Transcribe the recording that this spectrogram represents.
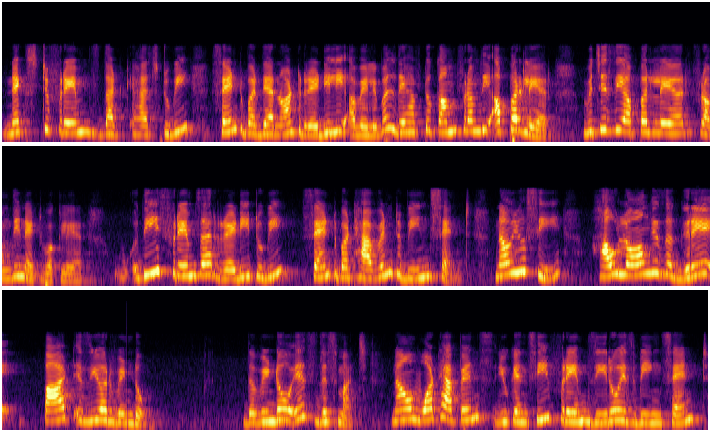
next frames that has to be sent but they are not readily available. They have to come from the upper layer which is the upper layer from the network layer. These frames are ready to be sent but haven't been sent. Now you see how long is the gray part is your window. The window is this much. Now what happens? You can see frame 0 is being sent.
